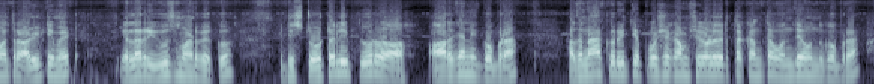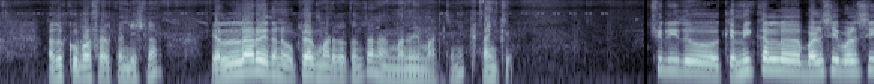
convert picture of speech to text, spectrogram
ಮಾತ್ರ ಅಲ್ಟಿಮೇಟ್ ಎಲ್ಲರೂ ಯೂಸ್ ಮಾಡಬೇಕು. It is totally pure organic ಗೊಬ್ಬರ. ಹದಿನಾಲ್ಕು ರೀತಿಯ ಪೋಷಕಾಂಶಗಳು ಇರ್ತಕ್ಕಂಥ ಒಂದೇ ಒಂದು ಗೊಬ್ಬರ. ಅದು ಕೂಬಾ ಸಾಯಿಲ್ ಕಂಡೀಷ್ನರ್ ಎಲ್ಲರೂ ಇದನ್ನು ಉಪಯೋಗ ಮಾಡಬೇಕು ಅಂತ ನಾನು ಮನವಿ ಮಾಡ್ತೀನಿ. ಥ್ಯಾಂಕ್ ಯು ಆ್ಯಕ್ಚುಲಿ ಇದು ಕೆಮಿಕಲ್ ಬಳಸಿ ಬಳಸಿ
